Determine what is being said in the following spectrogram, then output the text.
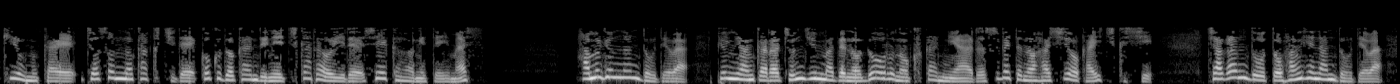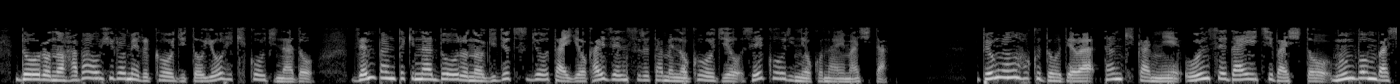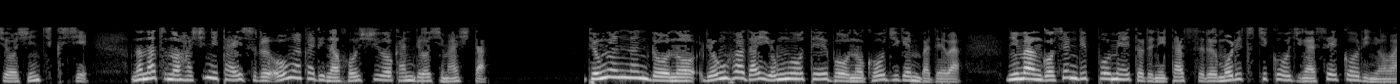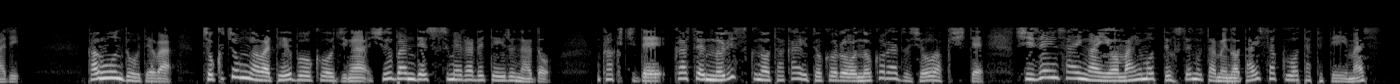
秋を迎え、朝村の各地で国土管理に力を入れ成果を上げています。ハムギョン南道では、平壌からチョンジンまでの道路の区間にあるすべての橋を改築し、チャガン道とファンヘ南道では、道路の幅を広める工事と擁壁工事など、全般的な道路の技術状態を改善するための工事を成功裏に行いました。平壌北道では短期間に雲世第一橋とムンボン橋を新築し、7つの橋に対する大掛かりな報酬を完了しました。平壌南道の両波第4号堤防の工事現場では、2万5千立方メートルに達する森土工事が成功裏に終わり、関温道では直町川堤防工事が終盤で進められているなど、各地で河川のリスクの高いところを残らず掌握して、自然災害を前もって防ぐための対策を立てています。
